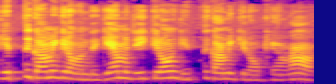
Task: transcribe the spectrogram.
கெத்து காமிக்கிறோம். அந்த கேமை ஜெயிக்கிறோம். கெத்து காமிக்கிறோம். ஓகேங்களா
